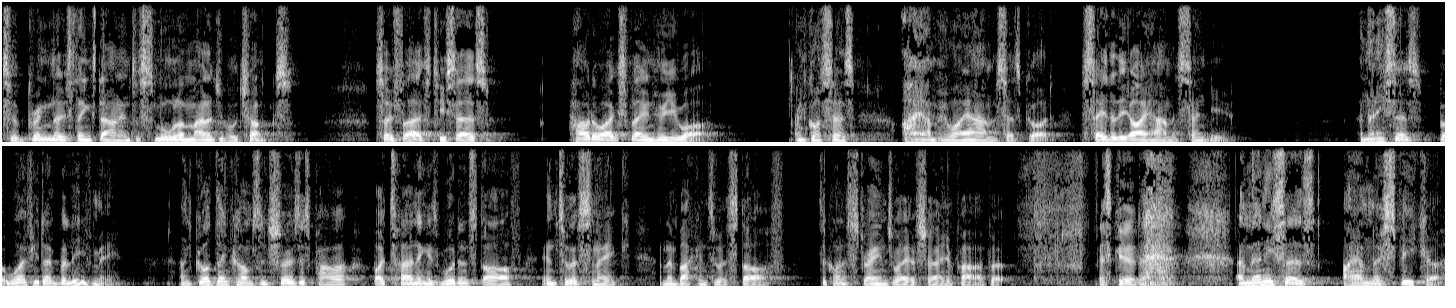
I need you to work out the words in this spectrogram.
to bring those things down into smaller, manageable chunks. So first, He says, how do I explain who you are? And God says, I am who I am, says God. Say that the I am has sent you. And then he says, but what if you don't believe me? And God then comes and shows his power by turning his wooden staff into a snake and then back into a staff. It's a kind of strange way of showing your power, but It's good. and then he says, I am no speaker.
